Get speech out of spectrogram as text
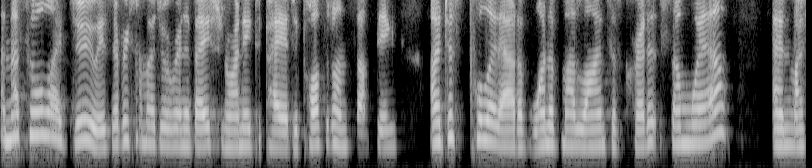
And that's all I do is every time I do a renovation or I need to pay a deposit on something, I just pull it out of one of my lines of credit somewhere and my,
